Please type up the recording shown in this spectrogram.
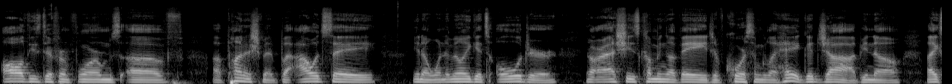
all these different forms of of punishment. But I would say, you know, when Amelia gets older, you know, or as she's coming of age, of course, I'm like, hey, good job. You know, like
